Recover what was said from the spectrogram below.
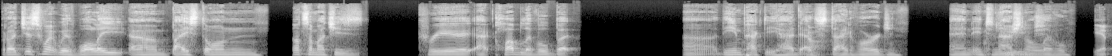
but I just went with Wally um, based on not so much his career at club level, but uh, the impact he had at Oh. state of origin and international Huge. level. Yep.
